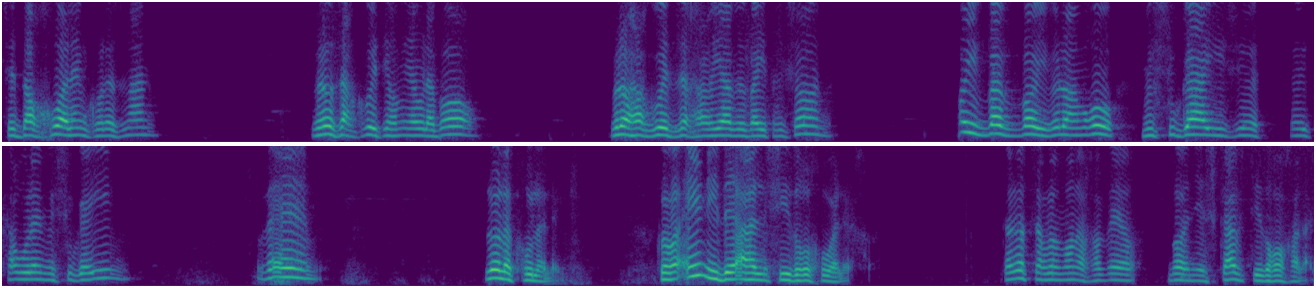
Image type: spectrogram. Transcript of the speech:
שדרכו עליהם כל הזמן, ולא זרקו את ירמיהו לבור, ולא הרגו את זכריה בבית ראשון. אוי ואבוי, ולא אמרו משוגע, קראו להם משוגעים, והם לא לקחו ללב. כלומר, אין אידיאל שידרכו עליך. אתה לא צריך לומר לחבר, בוא, אני אשכב, תדרוך עליי.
